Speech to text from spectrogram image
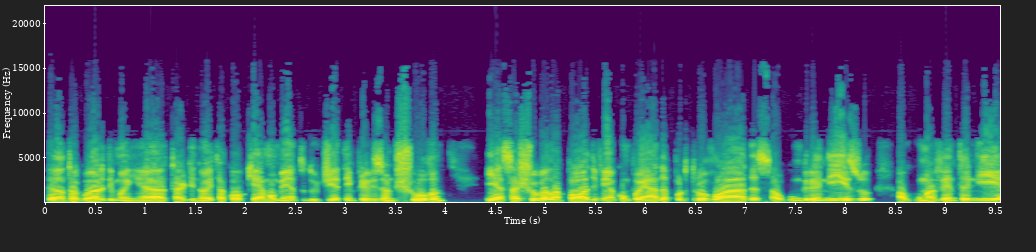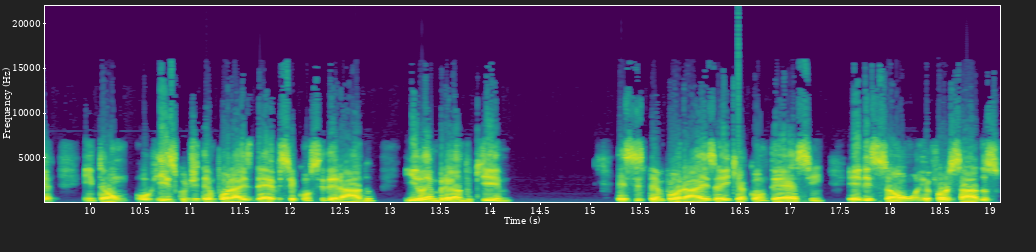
tanto agora de manhã, tarde e noite, a qualquer momento do dia tem previsão de chuva. E essa chuva ela pode vir acompanhada por trovoadas, algum granizo, alguma ventania. Então, o risco de temporais deve ser considerado. E lembrando que esses temporais aí que acontecem, eles são reforçados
